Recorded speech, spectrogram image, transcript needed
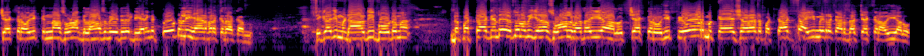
ਚੈੱਕ ਕਰਾਓ ਜੀ ਕਿੰਨਾ ਸੋਹਣਾ ਗਲਾਸ ਵੇਚ ਦੇ ਉੱਤੇ ਡਿਜ਼ਾਈਨਿੰਗ ਟੋਟਲੀ ਹੈਂਡ ਵਰਕ ਦਾ ਕੰਮ। ਠੀਕ ਆ ਜੀ ਮੰਡਾਲ ਦੀ ਬੋਟਮ ਦੁਪੱਟਾ ਕਹਿੰਦੇ ਤੋਂ ਵੀ ਜ਼ਿਆਦਾ ਸੋਹਣਾ ਲਵਾਤਾ ਜੀ ਆ ਲੋ ਚੈੱਕ ਕਰੋ ਜੀ ਪਿਓਰ ਮਕੈਸ਼ ਵਾਲਾ ਦੁਪੱਟਾ 2.5 ਮੀਟਰ ਕੱਟਦਾ ਚੈੱਕ ਕਰਾਓ ਜੀ ਆ ਲੋ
